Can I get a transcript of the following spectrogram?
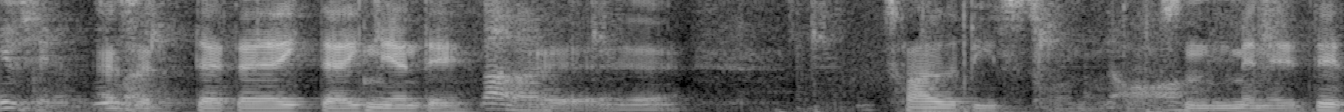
Helt sikkert. Altså, der, der, er ikke, der er ikke mere end det. Nej, nej. Øh, 30 beats, tror jeg nok. det er. Sådan, men øh, det,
